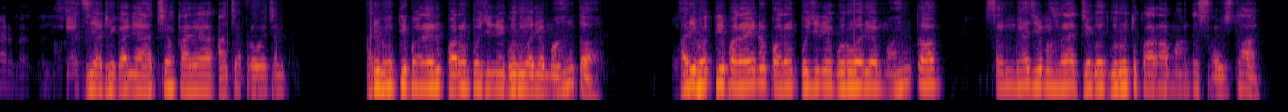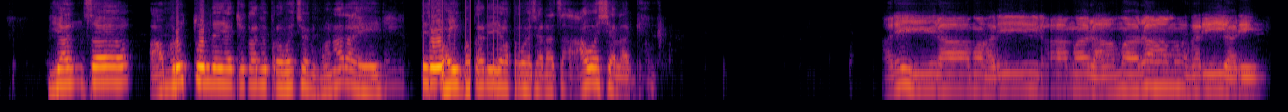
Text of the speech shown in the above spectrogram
आज या ठिकाणी आजच्या कार्य आजच्या प्रवचन. हरिभक्तीपरायण परमपूजनीय गुरुवर्य महंत. हरिभक्तीपरायण परमपूजनीय गुरुवर्य महंत. संभाजी महाराज जगद्गुरु तुकाराम महाराज संस्थान यांचं अमृततुल्य या ठिकाणी प्रवचन होणार आहे. भक्तांनी या प्रवचनाचा अवश्य लाभ घ्यावा. हरे राम हरे राम राम राम हरे हरे.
